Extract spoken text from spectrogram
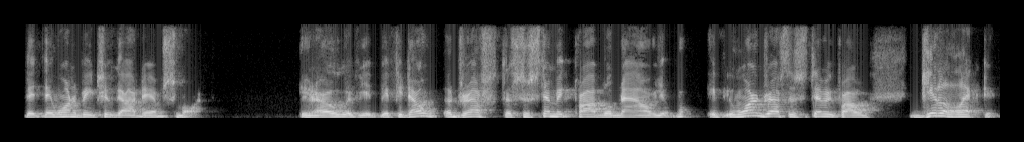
that they, they want to be too goddamn smart. You know, if you if you don't address the systemic problem now, you, if you want to address the systemic problem, get elected.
